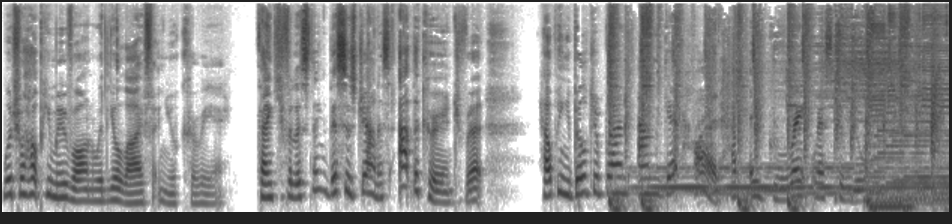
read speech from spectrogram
which will help you move on with your life and your career. Thank you for listening. This is Janice at The Career Introvert, helping you build your brand and get hired. Have a great rest of your week.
